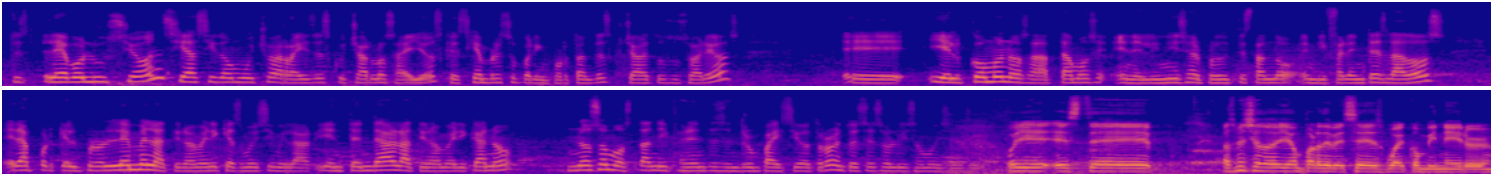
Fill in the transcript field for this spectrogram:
Entonces, la evolución sí ha sido mucho a raíz de escucharlos a ellos, que siempre es súper importante escuchar a tus usuarios. Eh, y el cómo nos adaptamos en el inicio del producto estando en diferentes lados era porque el problema en Latinoamérica es muy similar y entender al latinoamericano no somos tan diferentes entre un país y otro, entonces eso lo hizo muy sencillo. Oye, este, has mencionado ya un par de veces Y Combinator.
